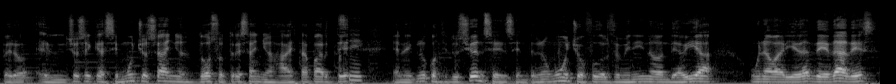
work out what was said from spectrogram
pero el- yo sé que hace muchos años, dos o tres años a esta parte, Sí. en el Club Constitución se, se entrenó mucho fútbol femenino donde había una variedad de edades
